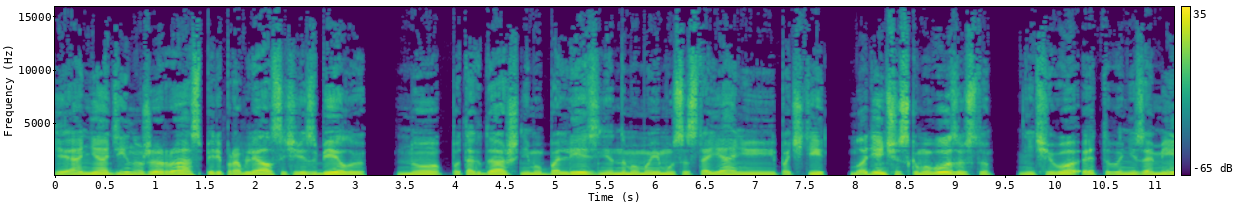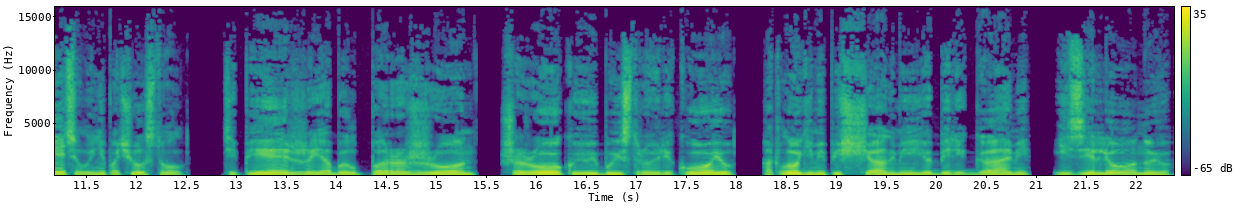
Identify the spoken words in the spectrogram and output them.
Я не один уже раз переправлялся через Белую, но по тогдашнему болезненному моему состоянию и почти младенческому возрасту ничего этого не заметил и не почувствовал. Теперь же я был поражен широкую и быструю рекою, отлогими песчаными ее берегами и зеленую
